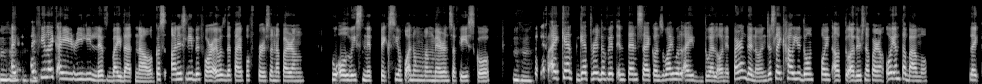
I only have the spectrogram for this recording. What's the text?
Mm-hmm, I mm-hmm. I feel like I really live by that now. Because honestly, before, I was the type of person na parang who always nitpicks yung kung anong mang meron sa face ko. Mm-hmm. But if I can't get rid of it in 10 seconds, why will I dwell on it? Parang ganon. Just like how you don't point out to others na parang, oy, ang taba mo. Like,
